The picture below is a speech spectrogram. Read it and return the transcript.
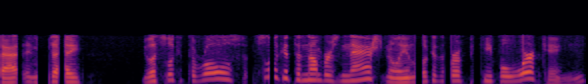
that and you say, let's look at the roles. Let's look at the numbers nationally and look at the number of people working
